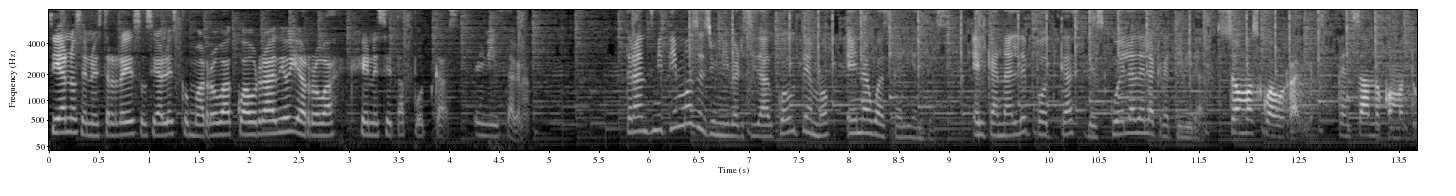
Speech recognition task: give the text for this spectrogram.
Síganos en nuestras redes sociales como arroba cuauradio y arroba Podcast en Instagram. Transmitimos desde Universidad Cuauhtémoc en Aguascalientes, el canal de podcast de Escuela de la Creatividad. Somos Cuau Radio, pensando como tú.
